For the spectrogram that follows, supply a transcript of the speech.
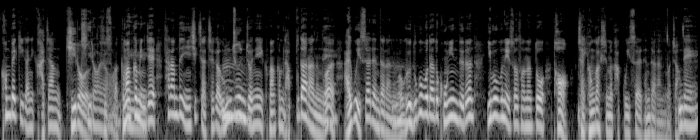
컴백 기간이 가장 길어 길어요. 수밖에. 그만큼 네. 이제 사람들 인식 자체가 음. 음주운전이 음. 그만큼 나쁘다라는 네. 걸 알고 있어야 된다라는 음. 거. 그리고 누구보다도 공인들은 이 부분에 있어서는 또더 제 네. 경각심을 갖고 있어야 된다라는 거죠. 네.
